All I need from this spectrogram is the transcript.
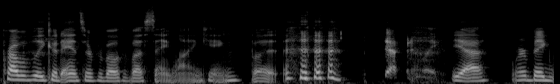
probably could answer for both of us saying Lion King, but Definitely. yeah, we're big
